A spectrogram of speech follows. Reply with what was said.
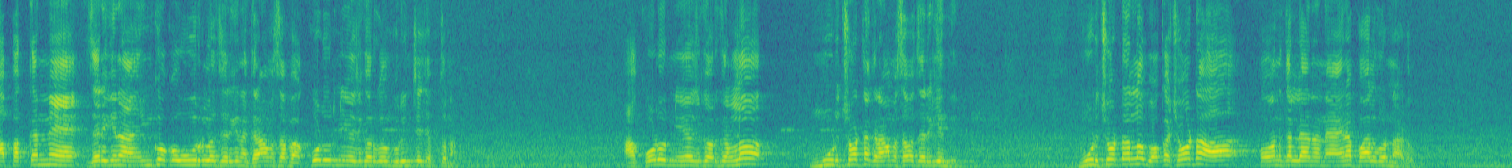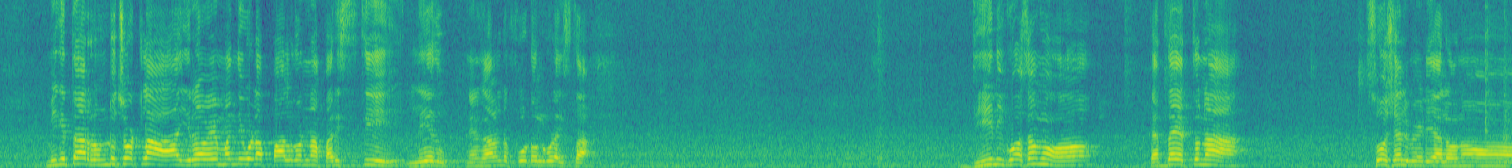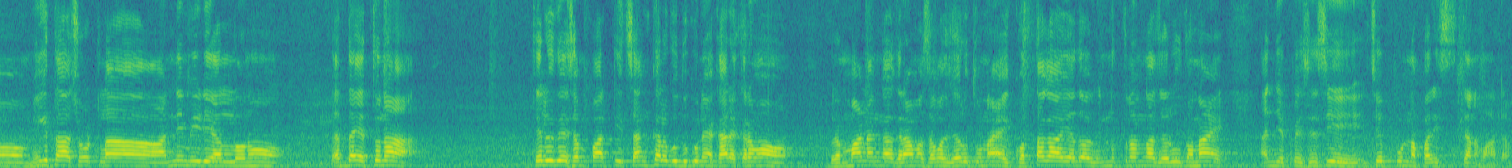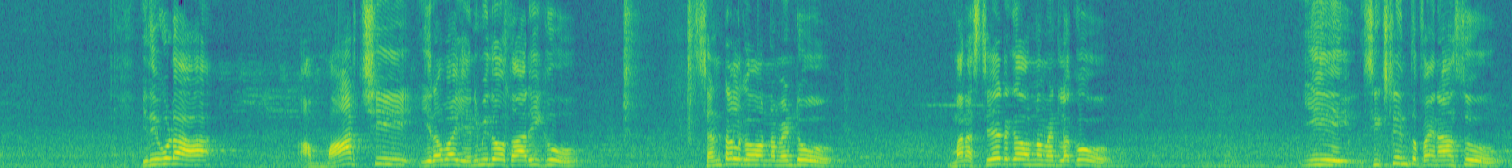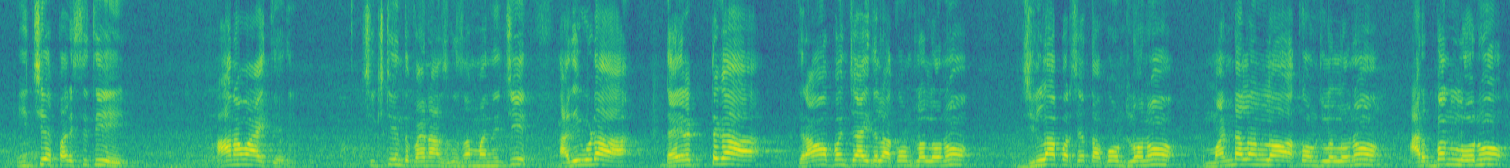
ఆ పక్కనే జరిగిన ఇంకొక ఊరిలో జరిగిన గ్రామ సభ కోడూరు నియోజకవర్గం గురించే చెప్తున్నా. ఆ కోడూరు నియోజకవర్గంలో మూడు చోట్ల గ్రామ సభ జరిగింది. మూడు చోట్లలో ఒక చోట పవన్ కళ్యాణ్ అనే ఆయన పాల్గొన్నాడు. మిగతా రెండు చోట్ల ఇరవై మంది కూడా పాల్గొన్న పరిస్థితి లేదు. నేను కావాలంటే ఫోటోలు కూడా ఇస్తా. దీనికోసము పెద్ద ఎత్తున సోషల్ మీడియాలోనూ మిగతా చోట్ల అన్ని మీడియాల్లోనూ పెద్ద ఎత్తున తెలుగుదేశం పార్టీ చంకలు గుద్దుకునే కార్యక్రమం బ్రహ్మాండంగా గ్రామ సభలు జరుగుతున్నాయి కొత్తగా ఏదో వినూత్నంగా జరుగుతున్నాయి అని చెప్పేసి చెప్పుకున్న పరిస్థితి అన్నమాట. ఇది కూడా ఆ మార్చి ఇరవై ఎనిమిదో తారీఖు సెంట్రల్ గవర్నమెంటు మన స్టేట్ గవర్నమెంట్లకు ఈ సిక్స్టీన్త్ ఫైనాన్సు ఇచ్చే పరిస్థితి ఆనవాయితీ అది సిక్స్టీన్త్ ఫైనాన్స్కు సంబంధించి అది కూడా డైరెక్ట్గా గ్రామ పంచాయతీల అకౌంట్లలోనూ జిల్లా పరిషత్ అకౌంట్లోనూ మండలంలో అకౌంట్లలోనో అర్బన్లోనూ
